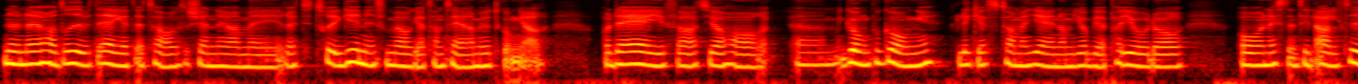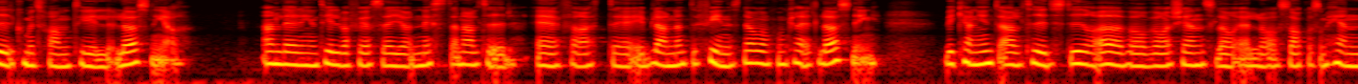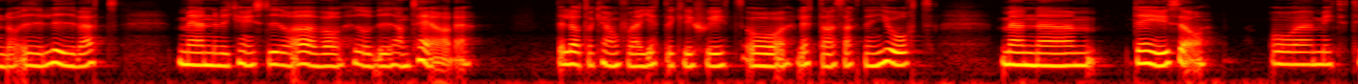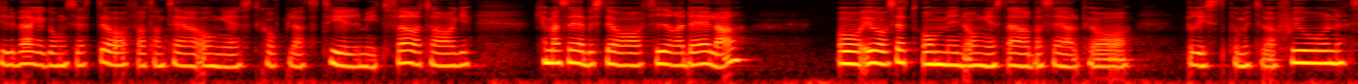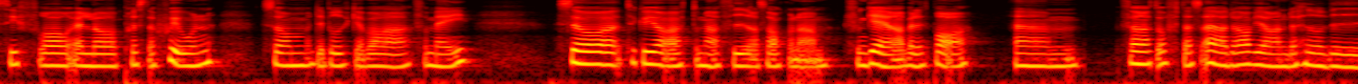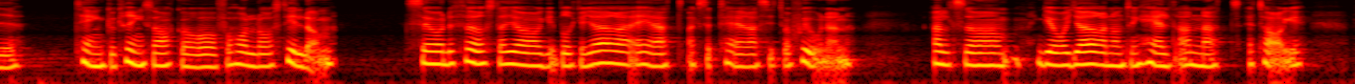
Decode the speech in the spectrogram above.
Nu när jag har drivit eget ett tag så känner jag mig rätt trygg i min förmåga att hantera motgångar. Och det är ju för att jag har eh, gång på gång lyckats ta mig igenom jobbiga perioder och nästan till alltid kommit fram till lösningar. Anledningen till varför jag säger nästan alltid är för att det ibland inte finns någon konkret lösning. Vi kan ju inte alltid styra över våra känslor eller saker som händer i livet, men vi kan ju styra över hur vi hanterar det. Det låter kanske jätteklyschigt och lättare sagt än gjort, men ehm, det är ju så. Och eh, mitt tillvägagångssätt då för att hantera ångest kopplat till mitt företag kan man säga består av fyra delar. Och oavsett om min ångest är baserad på brist på motivation, siffror eller prestation, som det brukar vara för mig, så tycker jag att de här fyra sakerna fungerar väldigt bra. Um, för att oftast är det avgörande hur vi tänker kring saker och förhåller oss till dem. Så det första jag brukar göra är att acceptera situationen. Alltså gå och göra någonting helt annat ett tag.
